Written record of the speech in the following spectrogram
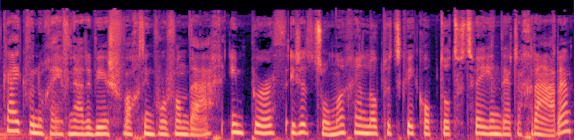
Kijken we nog even naar de weersverwachting voor vandaag. In Perth is het zonnig en loopt het kwik op tot 32 graden.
